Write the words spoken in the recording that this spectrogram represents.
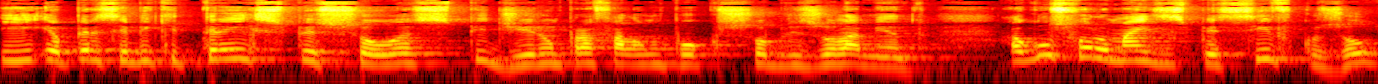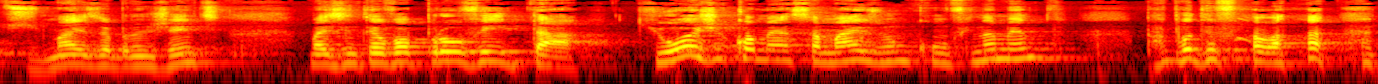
e eu percebi que três pessoas pediram para falar um pouco sobre isolamento. Alguns foram mais específicos, outros mais abrangentes, mas então eu vou aproveitar que hoje começa mais um confinamento para poder falar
